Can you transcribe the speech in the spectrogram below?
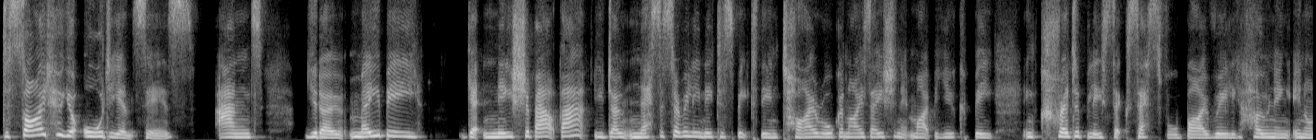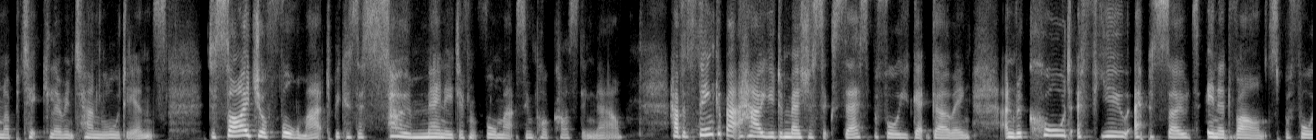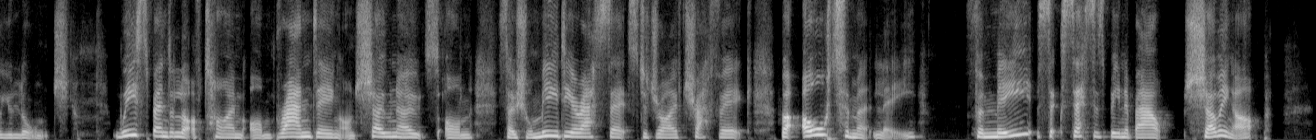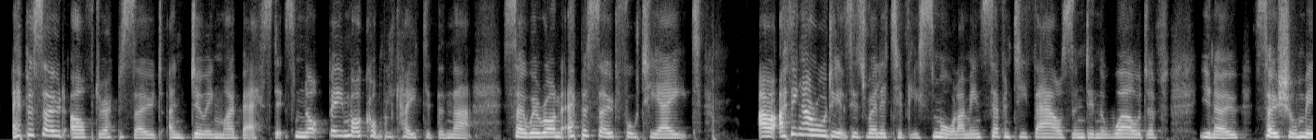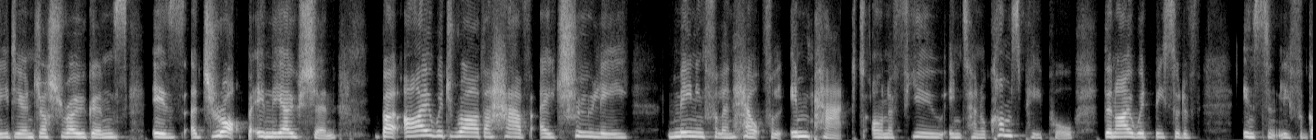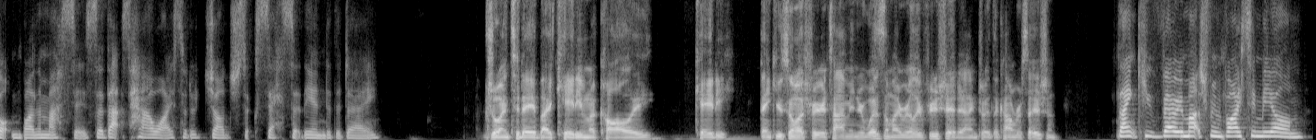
decide who your audience is and you know maybe get niche about that. You don't necessarily need to speak to the entire organization. It might be you could be incredibly successful by really honing in on a particular internal audience. Decide your format because there's so many different formats in podcasting now. Have a think about how you'd measure success before you get going and record a few episodes in advance before you launch we spend a lot of time on branding, on show notes, on social media assets to drive traffic. But ultimately, for me, success has been about showing up episode after episode and doing my best. It's not been more complicated than that. So we're on episode 48. I think our audience is relatively small. I mean, 70,000 in the world of, you know, social media and Josh Rogan's is a drop in the ocean but I would rather have a truly meaningful and helpful impact on a few internal comms people than I would be sort of instantly forgotten by the masses. So that's how I sort of judge success at the end of the day. joined today by Katie Macaulay. Katie, thank you so much for your time and your wisdom. I really appreciate it. I enjoyed the conversation. Thank you very much for inviting me on.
